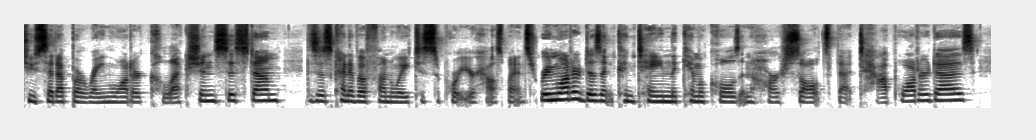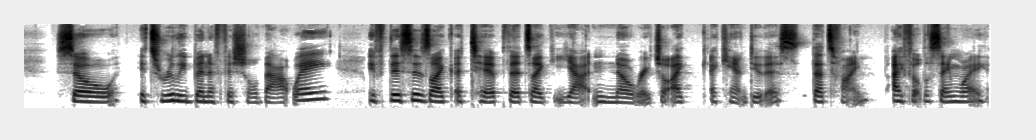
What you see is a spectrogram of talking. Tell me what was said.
to set up a rainwater collection system, this is kind of a fun way to support your houseplants. Rainwater doesn't contain the chemicals and harsh salts that tap water does, so it's really beneficial that way. If this is like a tip that's like, yeah, no, Rachel, I, I can't do this, that's fine. I feel the same way.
